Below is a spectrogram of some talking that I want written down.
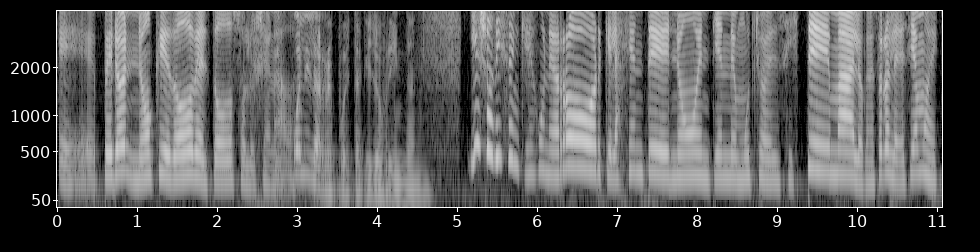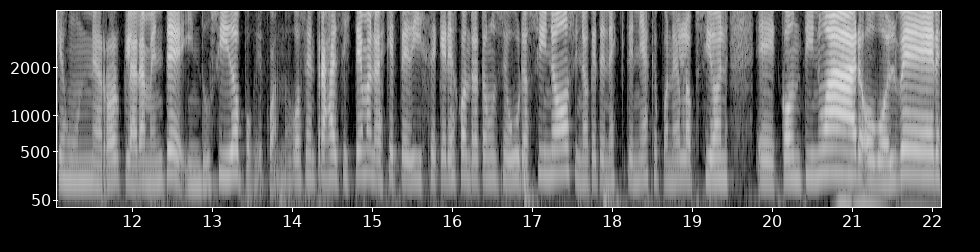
eh, pero no quedó del todo solucionado. ¿Cuál es la respuesta que ellos brindan? Y ellos dicen que es un error, que la gente no entiende mucho el sistema. Lo que nosotros le decíamos es que es un error claramente inducido, porque cuando vos entras al sistema no es que te dice querés contratar un seguro sí no, sino que tenés, tenías que poner la opción eh, continuar o volver.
